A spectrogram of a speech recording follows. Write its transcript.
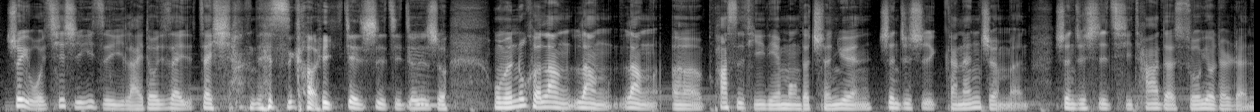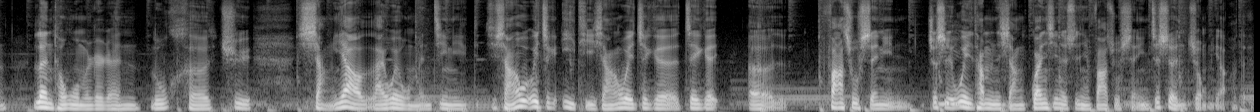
所以，我其实一直以来都在 在想，在思考一件事情，就是说，我们如何让让让呃帕斯提联盟的成员，甚至是感染者们，甚至是其他的所有的人认同我们的人，如何去想要来为我们尽力，想要为这个议题，想要为这个这个呃发出声音，就是为他们想关心的事情发出声音，这是很重要的。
